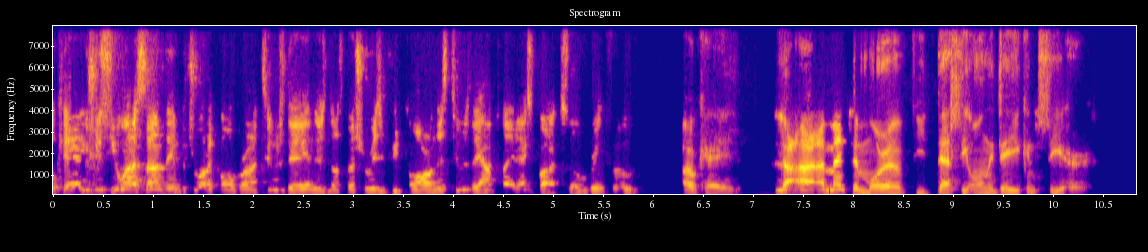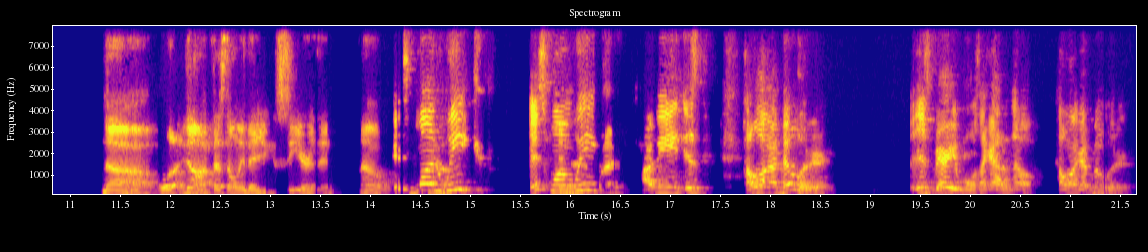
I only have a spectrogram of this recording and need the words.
okay, I usually see you on a Sunday, but you want to come over on a Tuesday, and there's no special reason for you to come over on this Tuesday. I'm playing Xbox, so bring food. okay. No, I, I mentioned more of you, that's the only day you can see her. No, well, no. If that's the only day you can see her, then no. It's one week. It's one Yeah, week. but- I mean, is how long I've been with her? It's variables. I gotta know how long I've been with her.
